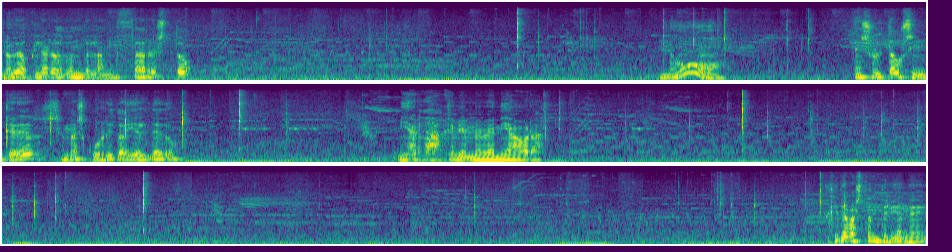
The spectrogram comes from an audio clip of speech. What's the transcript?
No veo claro dónde lanzar esto. ¡No! He soltado sin querer. Se me ha escurrido ahí el dedo. Mierda, qué bien me venía ahora. Gira bastante bien, ¿eh?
